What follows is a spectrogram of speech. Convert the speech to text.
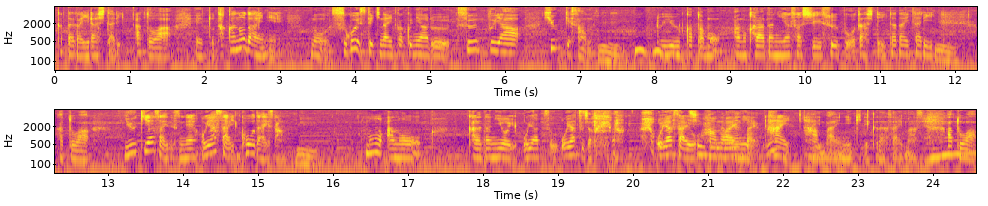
方がいらしたりあとは、えー、と高野台にのすごい素敵な一角にあるスープ屋ヒュッケさんうん。という方もあの体に優しいスープを出していただいたり、ん。あとは有機野菜ですね。お野菜広大さんうん。もあの体に良いおやつおやつじゃないな お野菜を販売に、ねはい、はい。販売に来てくださいます。あとは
